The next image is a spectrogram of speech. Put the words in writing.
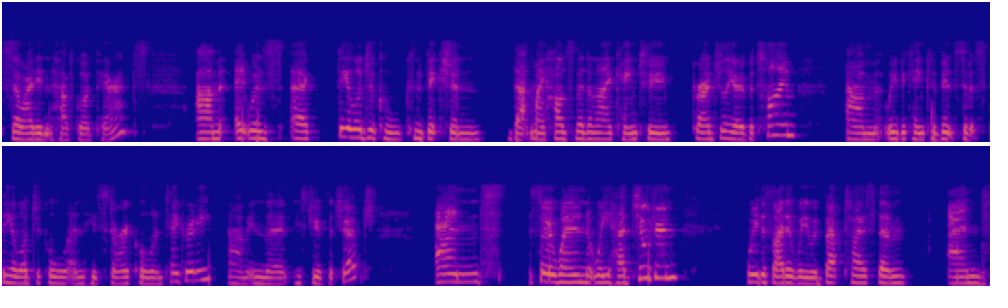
so I didn't have godparents. Um, it was a theological conviction that my husband and I came to gradually over time. Um, we became convinced of its theological and historical integrity um, in the history of the church. And so when we had children, we decided we would baptize them and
